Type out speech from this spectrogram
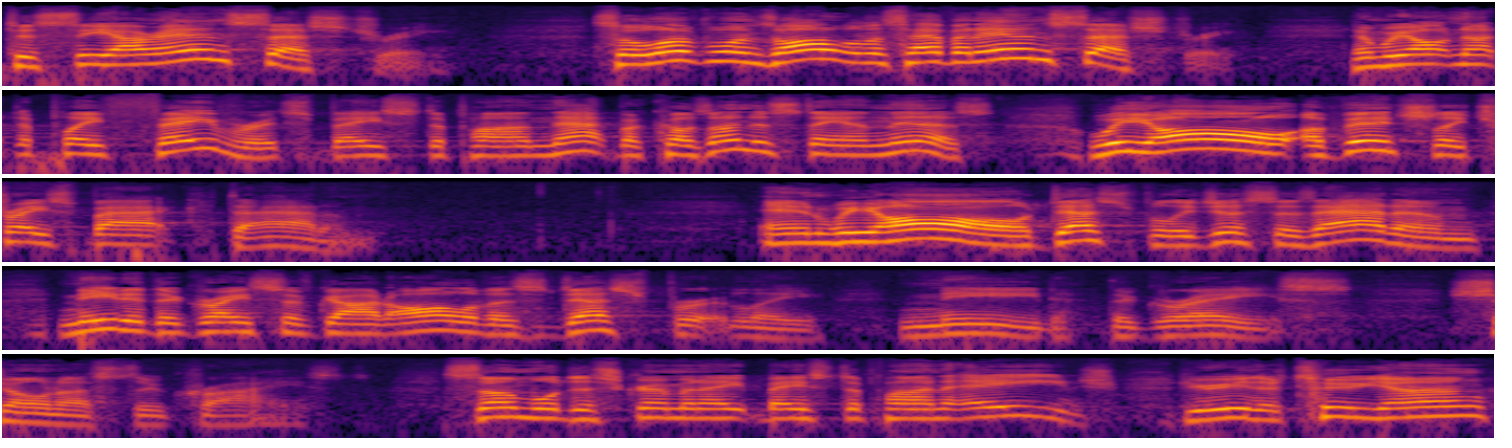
to see our ancestry. So, loved ones, all of us have an ancestry. And we ought not to play favorites based upon that because understand this we all eventually trace back to Adam. And we all desperately, just as Adam needed the grace of God, all of us desperately need the grace shown us through Christ. Some will discriminate based upon age. You're either too young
